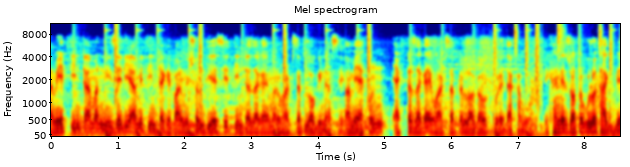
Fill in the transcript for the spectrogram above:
আমি এই তিনটা আমার নিজেরই, আমি তিনটাকে পারমিশন দিয়েছি, তিনটা জায়গায় আমার হোয়াটসঅ্যাপ লগ ইন আছে। আমি এখন একটা জায়গায় হোয়াটসঅ্যাপটা লগ আউট করে দেখাবো। এখানে যতগুলো থাকবে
